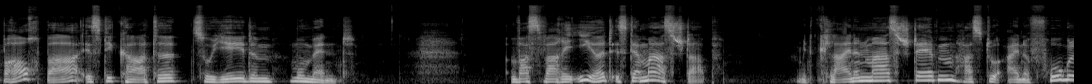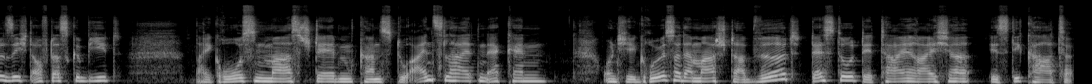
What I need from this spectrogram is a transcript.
Brauchbar ist die Karte zu jedem Moment. Was variiert, ist der Maßstab. Mit kleinen Maßstäben hast du eine Vogelsicht auf das Gebiet, bei großen Maßstäben kannst du Einzelheiten erkennen, und je größer der Maßstab wird, desto detailreicher ist die Karte.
